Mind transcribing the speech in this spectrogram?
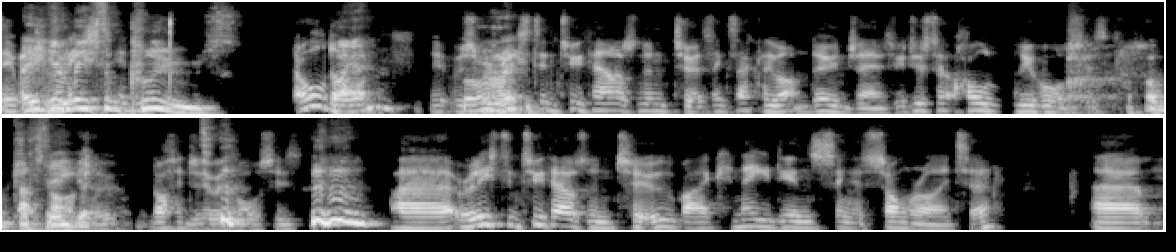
it Are you me released some in- clues? Hold Oh, on. It was All right. released in 2002. It's exactly what I'm doing, James. You just hold your horses. I'm That's just not a eager. clue. Nothing to do with horses. Uh, released in 2002 by a Canadian singer songwriter. Um,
